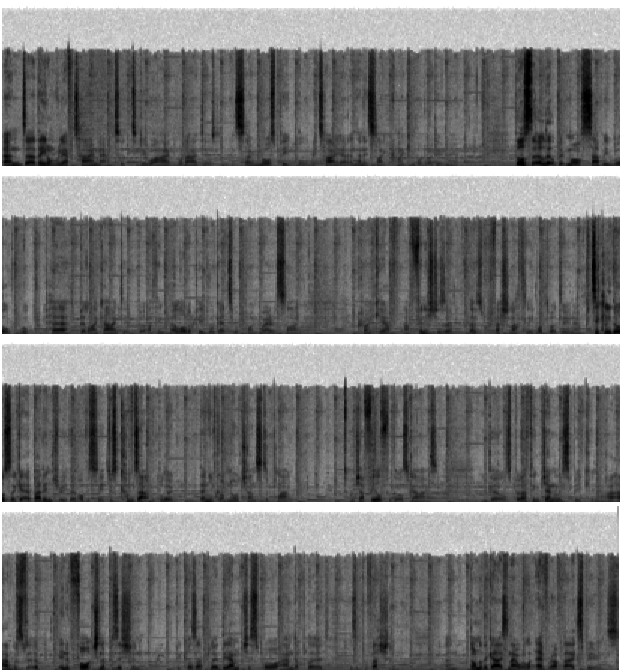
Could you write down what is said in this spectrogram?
and uh, they don't really have time now to, to do what I what I did. And so most people retire, and then it's like, cranky, what do I do now? Those that are a little bit more savvy will will prepare a bit like I did, but I think a lot of people get to a point where it's like crikey, I've, I've finished as a, as a professional athlete, what do I do now? Particularly those that get a bad injury that obviously just comes out of the blue, then you've got no chance to plan, which I feel for those guys and girls. But I think generally speaking, I, I was uh, in a fortunate position because I played the amateur sport and I played as a professional. And none of the guys now will ever have that experience.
